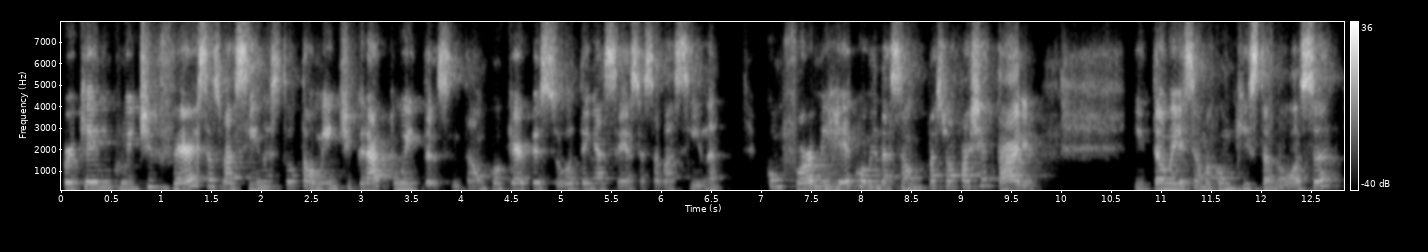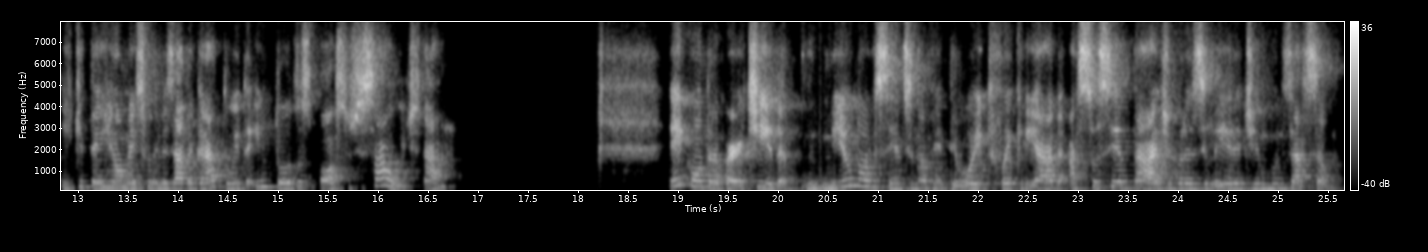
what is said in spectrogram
porque ele inclui diversas vacinas totalmente gratuitas. Então, qualquer pessoa tem acesso a essa vacina conforme recomendação para sua faixa etária. Então, essa é uma conquista nossa e que tem realmente disponibilizada gratuita em todos os postos de saúde, tá? Em contrapartida, em 1998 foi criada a Sociedade Brasileira de Imunização.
